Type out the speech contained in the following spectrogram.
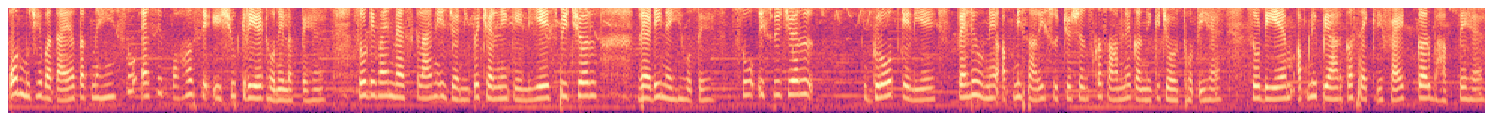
और मुझे बताया तक नहीं सो ऐसे बहुत से इशू क्रिएट होने लगते हैं। सो डिवाइन मैस्कलाइन इस जर्नी पे चलने के लिए स्पिरिचुअल रेडी नहीं होते। सो स्पिरिचुअल ग्रोथ के लिए पहले उन्हें अपनी सारी सिचुएशंस का सामने करने की ज़रूरत होती है। सो डीएम अपने प्यार का सेक्रीफाइड कर भागते हैं।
